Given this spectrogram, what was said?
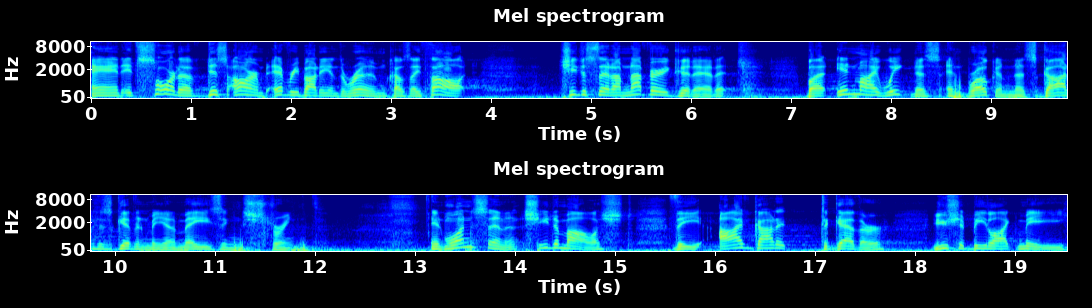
And it sort of disarmed everybody in the room because they thought, she just said, I'm not very good at it, but in my weakness and brokenness, God has given me amazing strength. In one sentence, she demolished the I've got it together, you should be like me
